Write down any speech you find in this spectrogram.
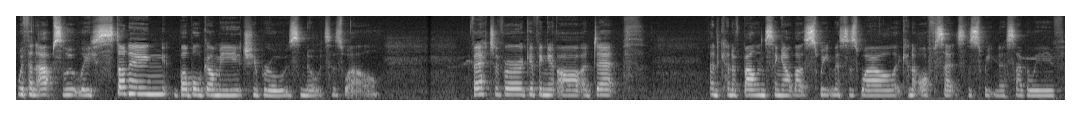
with an absolutely stunning bubblegummy tuberose note as well. Vetiver giving it a, a depth and kind of balancing out that sweetness as well. It kind of offsets the sweetness, I believe.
